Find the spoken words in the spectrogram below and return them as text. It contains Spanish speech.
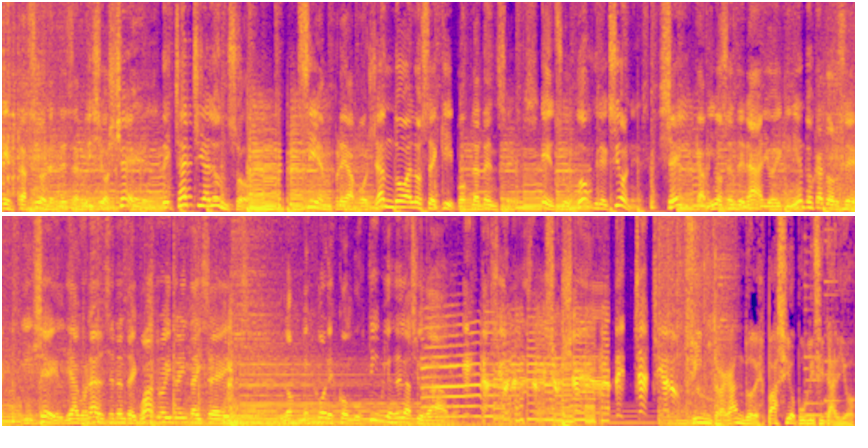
Estaciones de servicio Shell de Chachi Alonso. Siempre apoyando a los equipos platenses. En sus dos direcciones. Shell Camino Centenario y 514 y Shell Diagonal 74 y 36. Los mejores combustibles de la ciudad. Estaciones de servicio Shell de Chachi Alonso. Fin tragando de espacio publicitario.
